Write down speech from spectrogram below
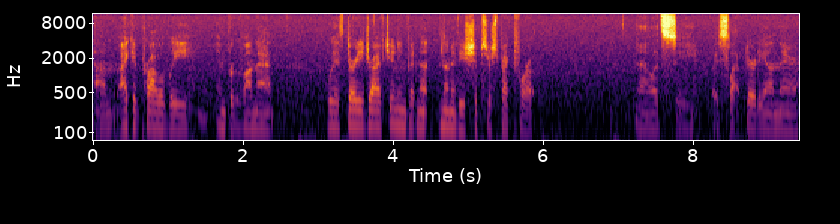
Um, I could probably improve on that with dirty drive tuning, but no, none of these ships are spec for it. Now let's see if I slap dirty on there.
